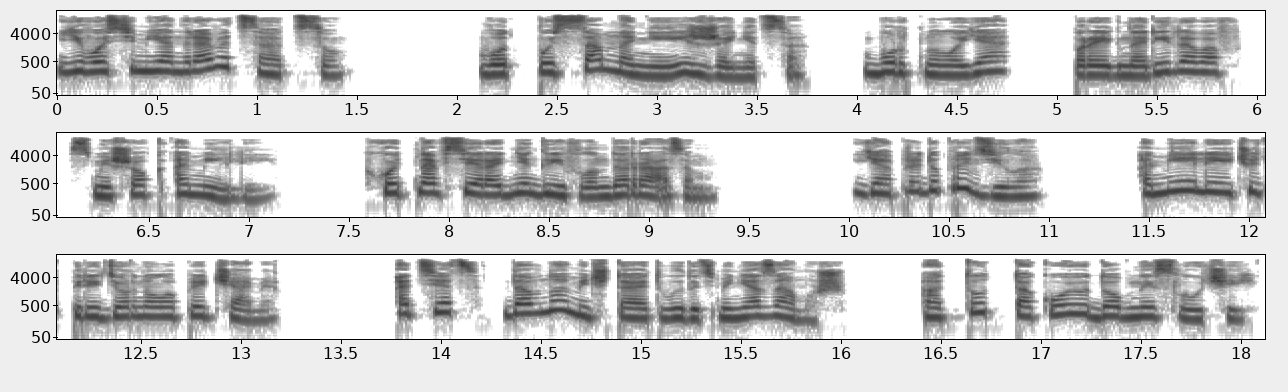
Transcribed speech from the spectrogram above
его семья нравится отцу. Вот пусть сам на ней и женится», буркнула я, проигнорировав смешок Амелии. «Хоть на все родни Грифланда разом». Я предупредила. Амелия чуть передернула плечами. Отец давно мечтает выдать меня замуж. А тут такой удобный случай.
